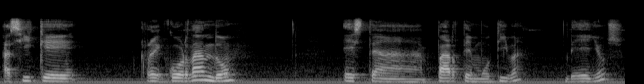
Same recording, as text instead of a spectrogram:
Así que recordando esta parte emotiva de ellos,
